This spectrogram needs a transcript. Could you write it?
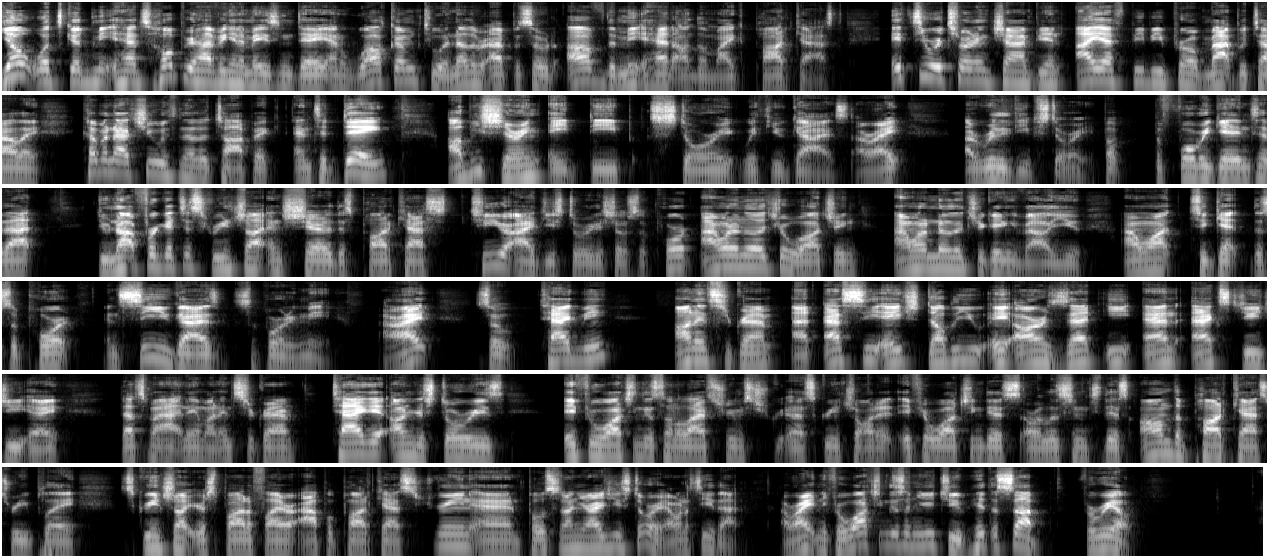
Yo, what's good, meatheads? Hope you're having an amazing day, and welcome to another episode of the Meathead on the Mic podcast. It's your returning champion, IFBB Pro Matt Butale, coming at you with another topic. And today, I'll be sharing a deep story with you guys. All right, a really deep story. But before we get into that, do not forget to screenshot and share this podcast to your IG story to show support. I want to know that you're watching. I want to know that you're getting value. I want to get the support and see you guys supporting me. All right, so tag me on Instagram at S C H W A R Z E N X G G A. That's my at name on Instagram. Tag it on your stories. If you're watching this on a live stream, uh, screenshot it. If you're watching this or listening to this on the podcast replay, screenshot your Spotify or Apple podcast screen and post it on your IG story. I want to see that. All right. And if you're watching this on YouTube, hit the sub for real.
